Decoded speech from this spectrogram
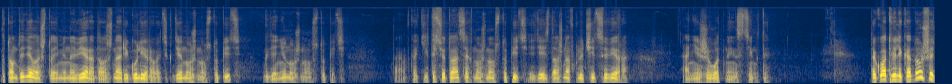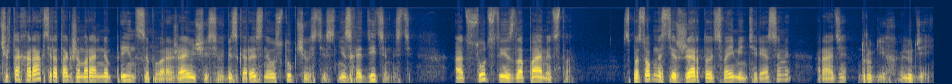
В том-то и дело, что именно вера должна регулировать, где нужно уступить, где не нужно уступить. Там, в каких-то ситуациях нужно уступить. И здесь должна включиться вера, а не животные инстинкты. Так вот, великодушие – черта характера, а также моральный принцип, выражающийся в бескорыстной уступчивости, снисходительности, отсутствии злопамятства, способности жертвовать своими интересами ради других людей.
